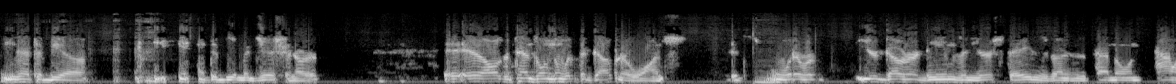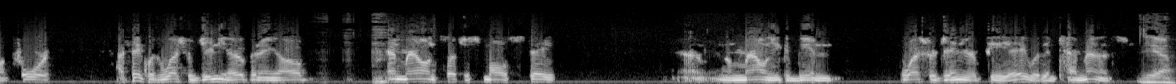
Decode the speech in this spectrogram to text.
You have to be a you to be a magician, or it, it all depends on what the governor wants. It's whatever your governor deems in your state is going to depend on how and forth. I think with West Virginia opening up, and Maryland's such a small state, uh, in Maryland you could be in West Virginia or PA within ten minutes. Yeah.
